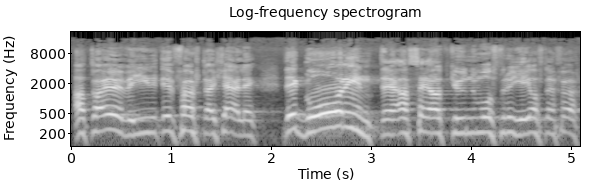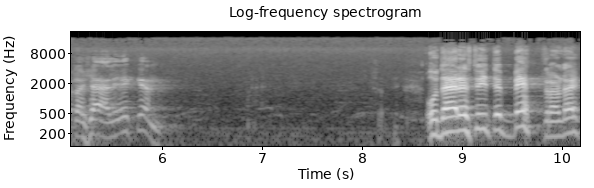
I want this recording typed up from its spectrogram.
att du har övergivit din första kärlek. Det går inte att säga att Gud, nu måste du ge oss den första kärleken. Och därest du inte bättrar dig,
